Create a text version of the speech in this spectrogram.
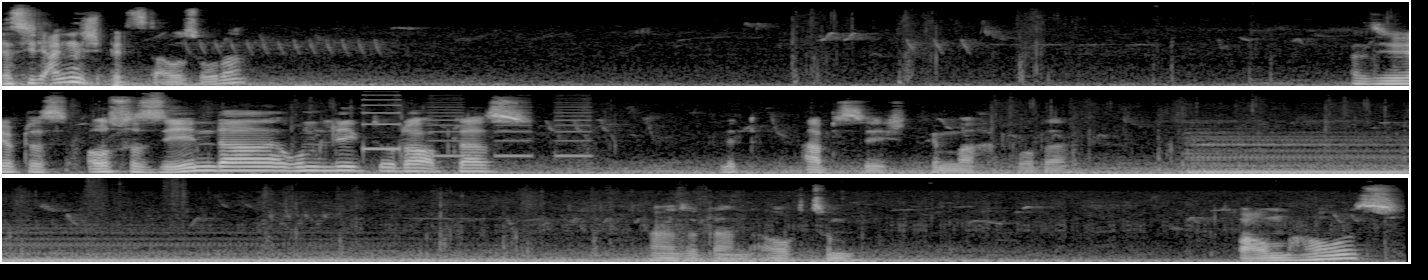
Das sieht angespitzt aus, oder? Also ob das aus Versehen da rumliegt oder ob das mit Absicht gemacht wurde. Also dann auf zum Baumhaus.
